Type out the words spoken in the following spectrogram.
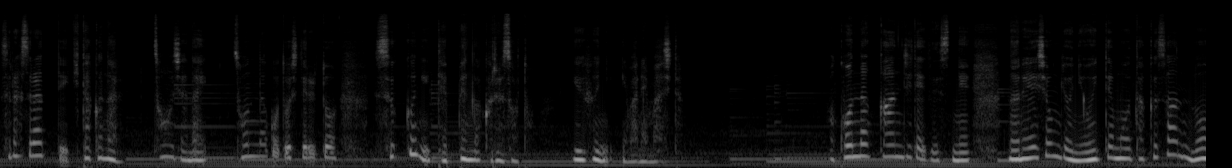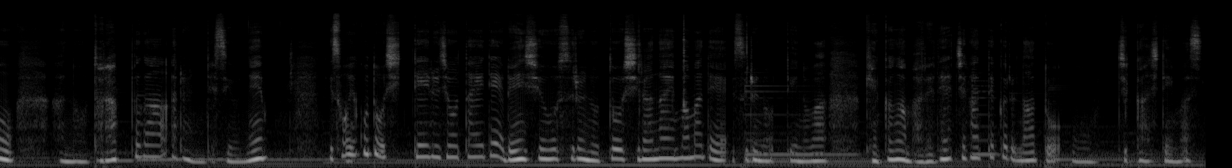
スラスラって行きたくなる。そうじゃない。そんなことしてるとすぐにてっぺんが来るぞというふうに言われました、まあ、こんな感じでですねナレーション業においてもたくさんのあのトラップがあるんですよね。でそういうことを知っている状態で練習をするのと知らないままでするのっていうのは結果がまるで違ってくるなと実感しています。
